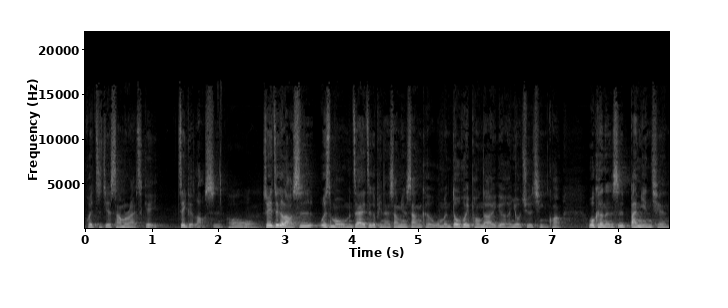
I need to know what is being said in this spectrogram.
会直接 summarize 给这个老师。哦，所以这个老师为什么我们在这个平台上面上课，我们都会碰到一个很有趣的情况。我可能是半年前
